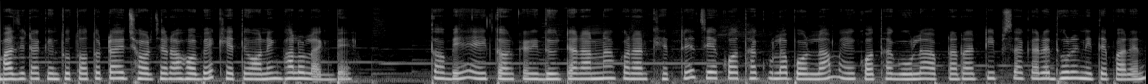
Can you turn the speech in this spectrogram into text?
ভাজিটা কিন্তু ততটাই ঝরঝরা হবে, খেতে অনেক ভালো লাগবে। তবে এই তরকারি দুইটা রান্না করার ক্ষেত্রে যে কথাগুলো বললাম, এই কথাগুলো আপনারা টিপস আকারে ধরে নিতে পারেন।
